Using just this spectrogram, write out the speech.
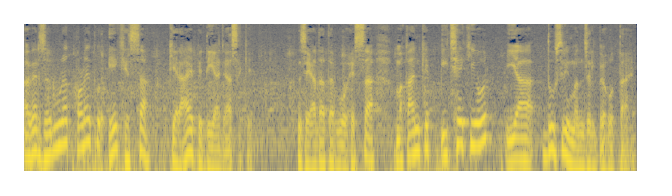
अगर ज़रूरत पड़े तो एक हिस्सा किराए पे दिया जा सके। ज़्यादातर वो हिस्सा मकान के पीछे की ओर या दूसरी मंजिल पे होता है।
